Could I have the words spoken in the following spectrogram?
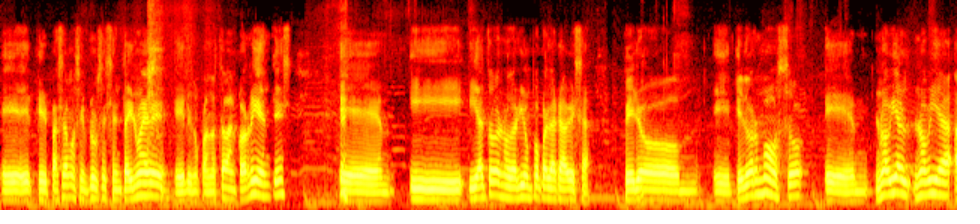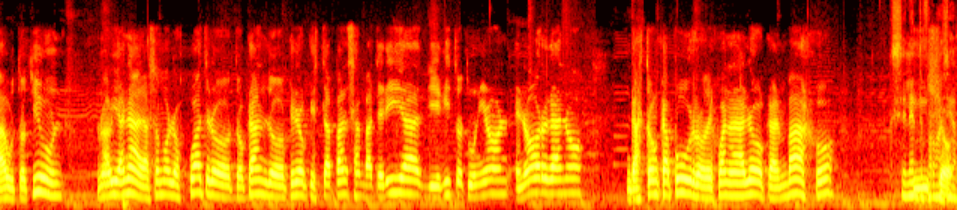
eh, que pasamos en Club 69, eh, cuando estaban corrientes, eh, y, y a todos nos dolía un poco la cabeza. Pero quedó hermoso. Eh, no, había, no había autotune, no había nada. Somos los cuatro tocando, creo que está Panza en batería, Dieguito Tuñón en órgano, Gastón Capurro de Juana la Loca en bajo. excelente Y información.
